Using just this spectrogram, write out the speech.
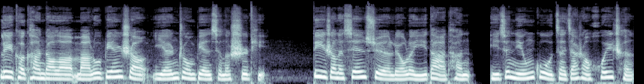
立刻看到了马路边上严重变形的尸体，地上的鲜血流了一大滩，已经凝固，再加上灰尘，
